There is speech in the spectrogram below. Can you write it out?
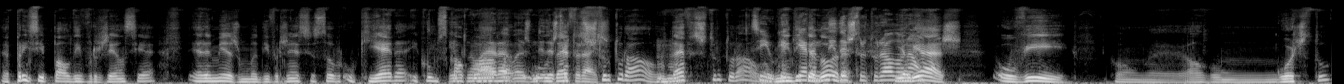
uhum. a principal divergência era mesmo uma divergência sobre o que era e como se calculava o déficit estrutural. Uhum. O déficit estrutural. Sim, o que, é que era medida estrutural e, ou aliás, não? ouvi com uh, algum gosto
